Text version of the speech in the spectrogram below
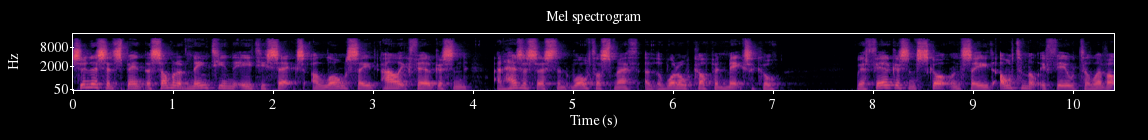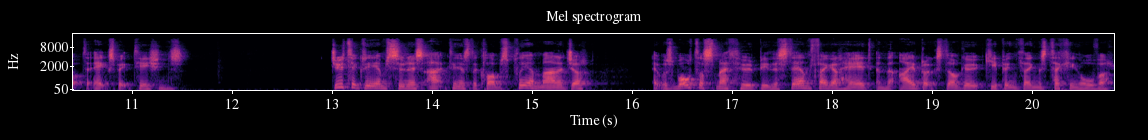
Souness had spent the summer of 1986 alongside Alec Ferguson and his assistant Walter Smith at the World Cup in Mexico where Ferguson's Scotland side ultimately failed to live up to expectations. Due to Graeme Souness acting as the club's player manager, it was Walter Smith who would be the stern figurehead in the Ibrox dugout keeping things ticking over.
